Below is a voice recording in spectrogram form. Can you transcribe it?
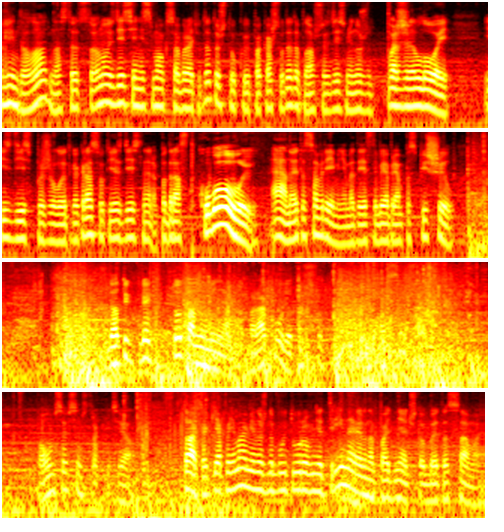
Блин, да ладно, остается... Ну, здесь я не смог собрать вот эту штуку, и пока что вот это, потому что здесь мне нужен пожилой. И здесь пожилой. Это как раз вот я здесь, наверное, подростковый. А, ну это со временем, это если бы я прям поспешил. Да ты, блядь, кто там на меня? Барракуда, ты что? Совсем? По-моему, совсем страх потерял. Так, как я понимаю, мне нужно будет уровня 3, наверное, поднять, чтобы это самое.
